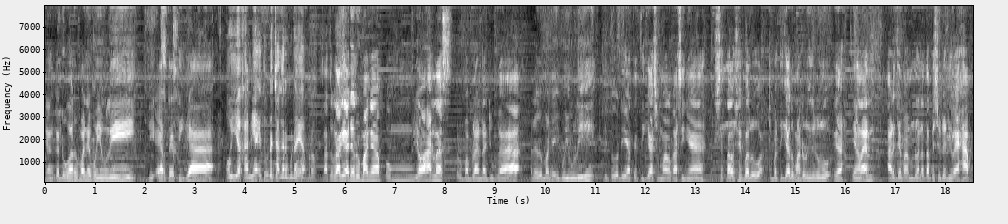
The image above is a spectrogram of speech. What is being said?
Yang kedua rumahnya Bu Yuli di RT 3. Oh iya kan ya itu udah cagar budaya bro. Satu lagi ada rumahnya Um Yohanes, rumah Belanda juga. Ada rumahnya Ibu Yuli, itu di RT 3 semua lokasinya. Setahu saya baru cuma tiga rumah dulu ini dulu ya. Yang lain ada zaman Belanda tapi sudah direhab.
